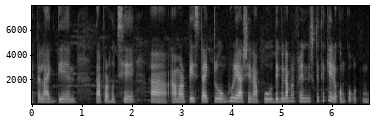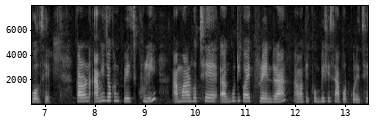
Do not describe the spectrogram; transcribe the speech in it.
একটা লাইক দেন তারপর হচ্ছে আমার পেজটা একটু ঘুরে আসেন আপু। দেখবেন আমার ফ্রেন্ড লিস্টে থেকে এরকম বলছে। কারণ আমি যখন পেজ খুলি, আমার হচ্ছে গুটি কয়েক ফ্রেন্ডরা আমাকে খুব বেশি সাপোর্ট করেছে।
